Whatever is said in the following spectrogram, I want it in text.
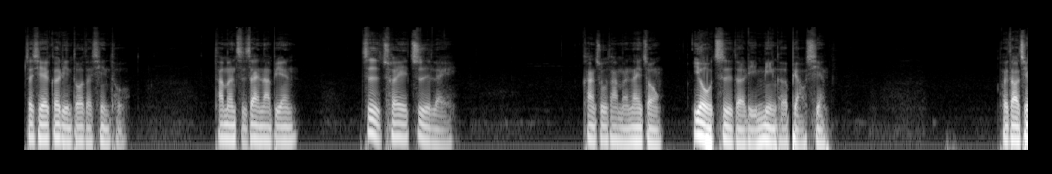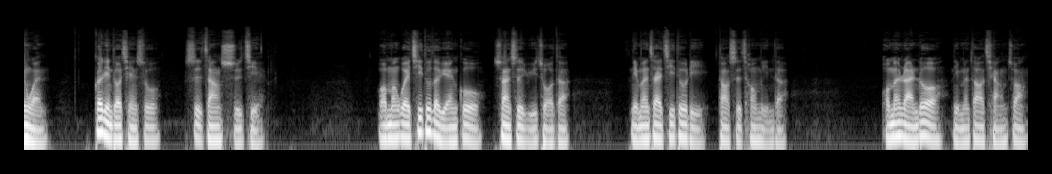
这些哥林多的信徒，他们只在那边自吹自擂，看出他们那种幼稚的灵命和表现。回到经文，《哥林多前书》四章十节：我们为基督的缘故算是愚拙的，你们在基督里倒是聪明的。我们软弱，你们倒强壮；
